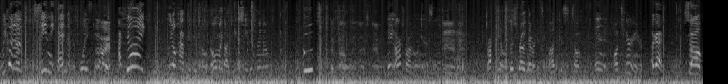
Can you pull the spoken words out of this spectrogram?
We could have seen the end of the boys' game. Alright. I feel like we don't have to do color. Oh my god, do you see this right now? Oops. They're following us now. They are following us. Mm-hmm. No, this road never gets plowed because it's on in Ontario. Okay, so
